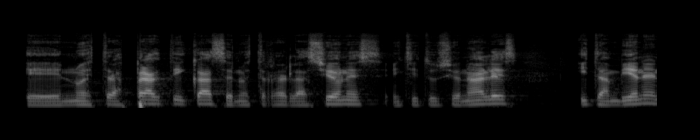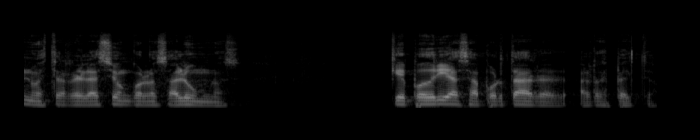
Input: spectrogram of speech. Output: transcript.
en nuestras prácticas, en nuestras relaciones institucionales y también en nuestra relación con los alumnos. ¿Qué podrías aportar al respecto?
